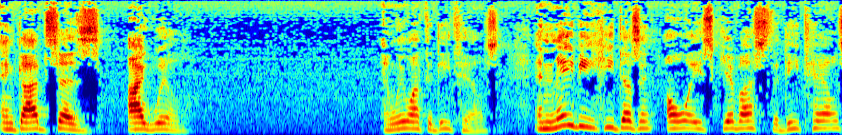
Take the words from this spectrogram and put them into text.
And God says, "I will." and we want the details. And maybe He doesn't always give us the details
